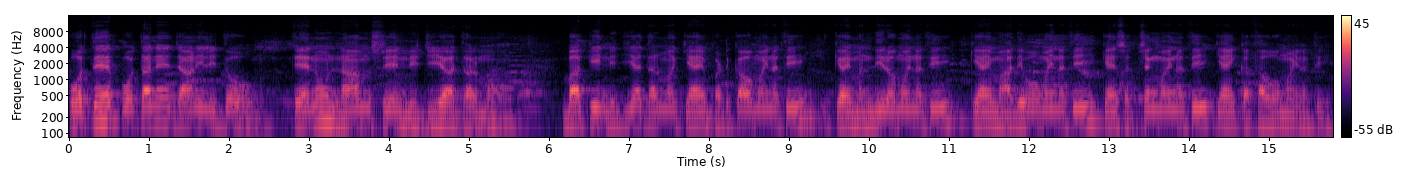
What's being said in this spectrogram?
પોતે પોતાને જાણી લીધો, તેનું નામ છે નિજિયા ધર્મ. બાકી નિજિયા ધર્મ ક્યાંય ભટકાવમાં નથી, ક્યાંય મંદિરોમાં નથી, ક્યાંય મહાદેવોમાં નથી, ક્યાંય સત્સંગમાં નથી, ક્યાંય કથાઓમાં નથી.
